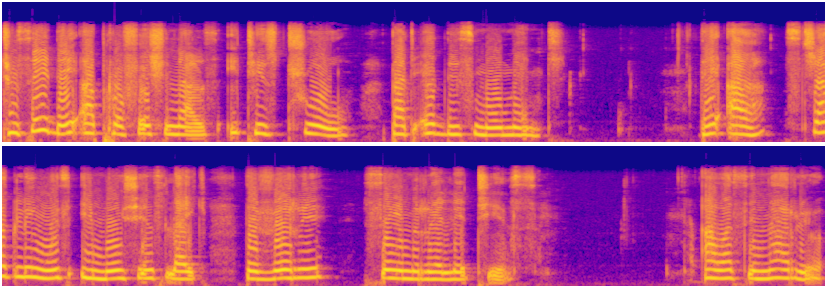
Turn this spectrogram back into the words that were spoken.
To say they are professionals, it is true, but at this moment, they are struggling with emotions like the very same relatives. Our scenario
